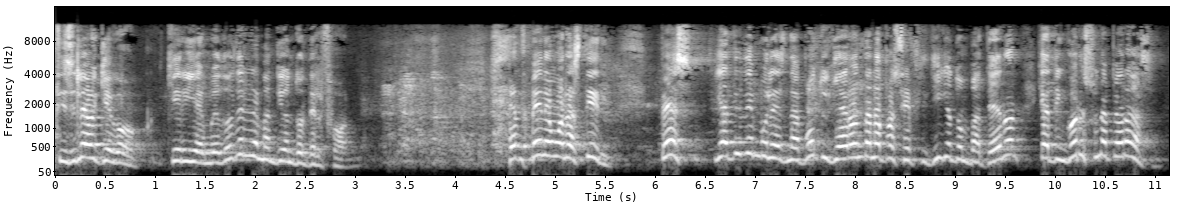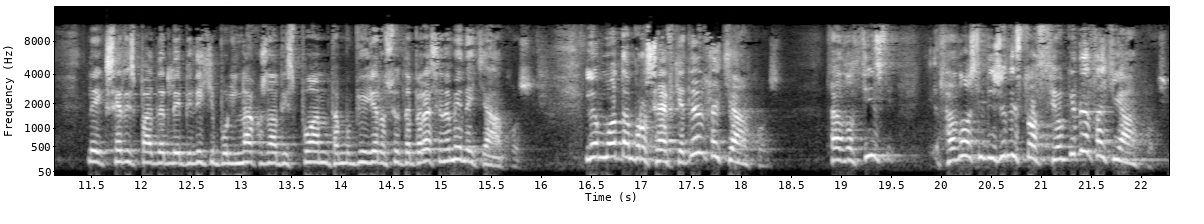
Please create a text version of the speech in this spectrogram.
Της λέω κι εγώ, κυρία μου, εδώ δεν είναι μαντίον των δελφών. Εδώ είναι μοναστήρι. Πες, γιατί δεν μου λες να πω του γέροντα να προσευχηθεί για τον πατέρα για την κόρη σου να περάσει. Λέει, ξέρεις πάντερ, λέει, επειδή έχει πολύ άγχο να τη πω αν θα μου πει ο γέρος ότι θα περάσει, να μην έχει άγχος. Λέω, μου όταν προσεύχεται δεν θα έχει άγχος. Θα δοθείς θα δώσει τη ζωή της στο Θεό και δεν θα έχει άγχος.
